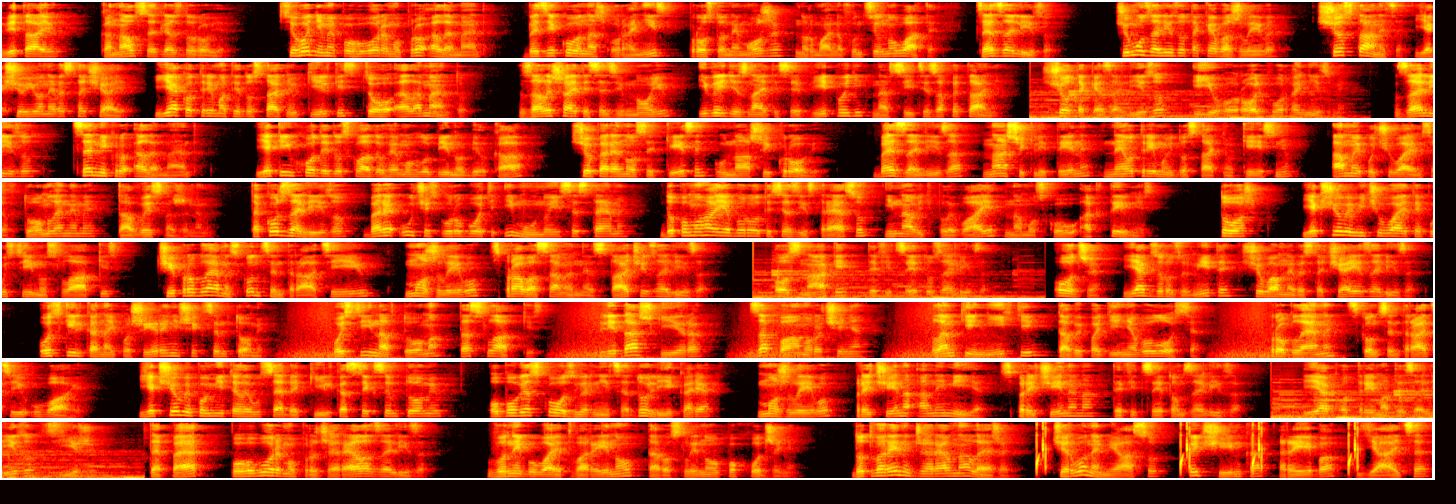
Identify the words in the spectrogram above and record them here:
Вітаю! Канал Все для здоров'я. Сьогодні ми поговоримо про елемент, без якого наш організм просто не може нормально функціонувати. Це залізо. Чому залізо таке важливе? Що станеться, якщо його не вистачає? Як отримати достатню кількість цього елементу? Залишайтеся зі мною і ви дізнаєтеся відповіді на всі ці запитання. Що таке залізо і його роль в організмі? Залізо це мікроелемент, який входить до складу гемоглобіну білка, що переносить кисень у нашій крові. Без заліза наші клітини не отримують достатньо кисню, а ми почуваємося втомленими та виснаженими. Також залізо бере участь у роботі імунної системи, допомагає боротися зі стресом і навіть впливає на мозкову активність. Тож, якщо ви відчуваєте постійну слабкість чи проблеми з концентрацією, можливо, справа саме нестачі заліза. Ознаки дефіциту заліза. Отже, як зрозуміти, що вам не вистачає заліза? Ось кілька найпоширеніших симптомів: постійна втома та слабкість, бліда шкіра, запаморочення, ламкі нігті та випадіння волосся, проблеми з концентрацією уваги. Якщо ви помітили у себе кілька з цих симптомів, обов'язково зверніться до лікаря. Можливо, причина анемія спричинена дефіцитом заліза. Як отримати залізо з їжі? Тепер поговоримо про джерела заліза. Вони бувають тваринного та рослинного походження. До тваринних джерел належать червоне м'ясо, печінка, риба, яйця,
